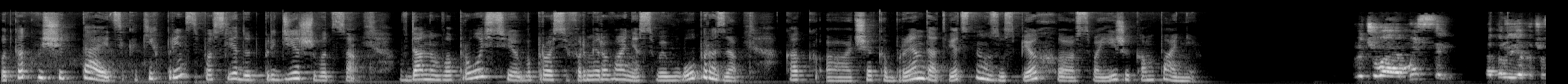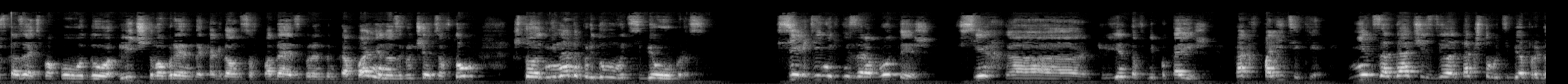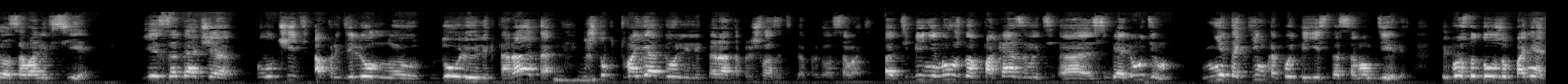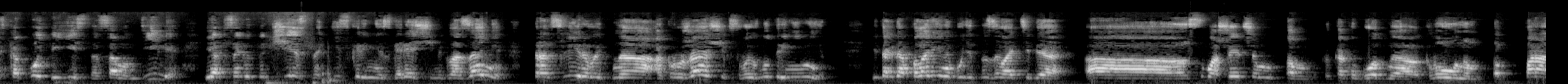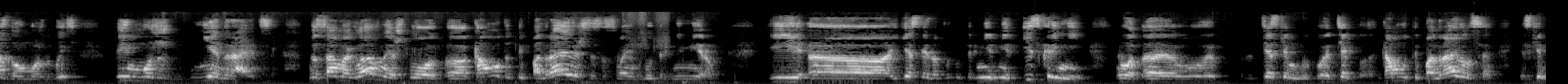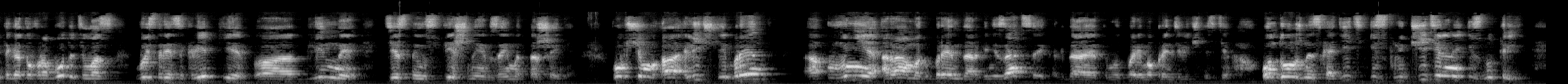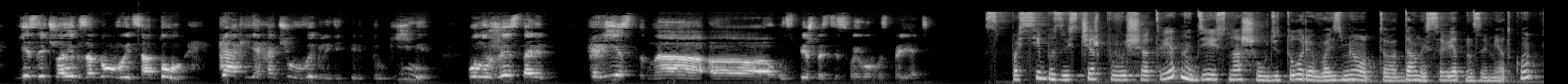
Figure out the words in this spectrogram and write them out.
Вот как вы считаете, каких принципов следует придерживаться в данном вопросе, в вопросе формирования своего образа, как э, человека бренда, ответственного за успех своей же компании? Ключевая мысль, которую я хочу сказать по поводу личного бренда, когда он совпадает с брендом компании, она заключается в том, что не надо придумывать себе образ. Всех денег не заработаешь, всех э, клиентов не покоришь. Как в политике. Нет задачи сделать так, чтобы тебя проголосовали все. Есть задача получить определенную долю электората, mm-hmm. и чтобы твоя доля электората пришла за тебя проголосовать. А тебе не нужно показывать э, себя людям, не таким, какой ты есть на самом деле. Ты просто должен понять, какой ты есть на самом деле, и абсолютно честно, искренне, с горящими глазами транслировать на окружающих свой внутренний мир. И тогда половина будет называть тебя а, сумасшедшим, там, как угодно, клоуном, по-разному может быть. Ты им можешь не нравиться. Но самое главное, что а, кому-то ты понравишься со своим внутренним миром. И а, если этот внутренний мир искренний, вот, э, те, с кем, те, кому ты понравился и с кем ты готов работать, у вас выстроятся крепкие, э, длинные, тесные, успешные взаимоотношения. В общем, э, личный бренд вне рамок бренда организации, когда это мы говорим о бренде личности, он должен исходить исключительно изнутри. Если человек задумывается о том, как я хочу выглядеть перед другими, он уже ставит крест на э, успешности своего восприятия. Спасибо за исчерпывающий ответ. Надеюсь, наша аудитория возьмет э, данный совет на заметку.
